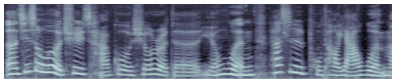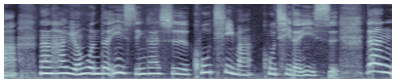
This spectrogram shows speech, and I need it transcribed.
呃，其实我有去查过 Shura 的原文，它是葡萄牙文嘛？那它原文的意思应该是哭泣吗？哭泣的意思。但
